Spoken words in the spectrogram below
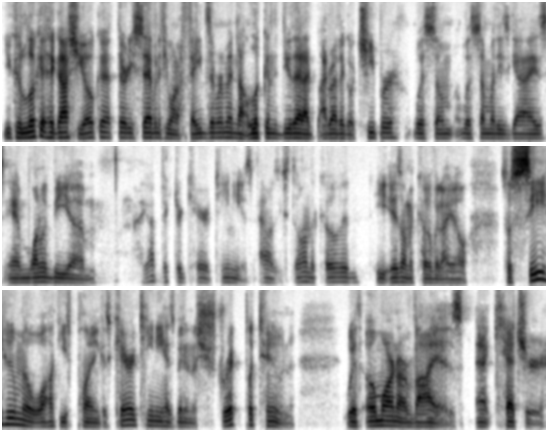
You could look at Higashioka at 37 if you want to fade Zimmermann. Not looking to do that. I'd, I'd rather go cheaper with some with some of these guys. And one would be um, I got Victor Caratini is out. Is he still on the COVID? He is on the COVID IL. So see who Milwaukee's playing because Caratini has been in a strict platoon with Omar Narvaez at catcher,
